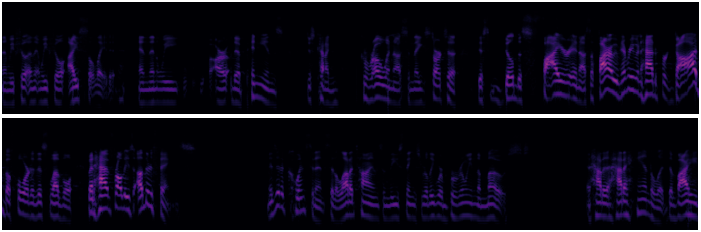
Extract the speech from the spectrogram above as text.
And we feel and then we feel isolated. And then we our the opinions just kind of grow in us and they start to just build this fire in us, a fire we've never even had for God before to this level, but have for all these other things. Is it a coincidence that a lot of times when these things really were brewing the most, and how to, how to handle it, dividing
